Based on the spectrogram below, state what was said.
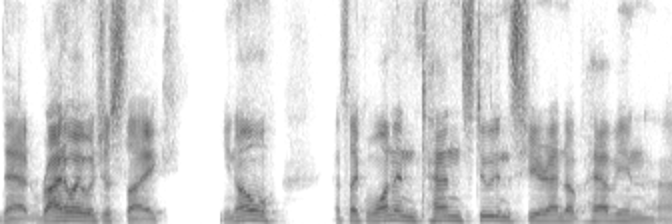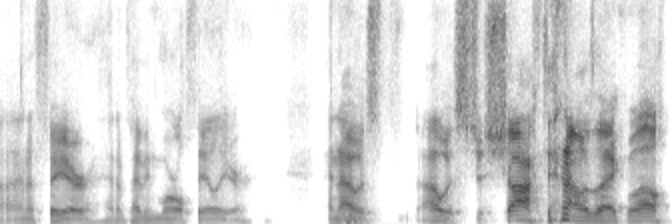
that right away was just like, you know, it's like one in ten students here end up having uh, an affair, end up having moral failure, and I hmm. was I was just shocked, and I was like, well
